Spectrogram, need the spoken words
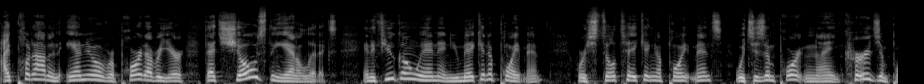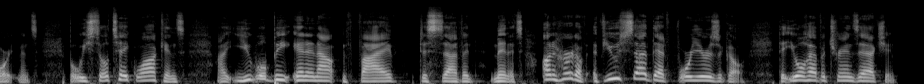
I put out an annual report every year that shows the analytics. And if you go in and you make an appointment, we're still taking appointments, which is important. I encourage appointments, but we still take walk ins. Uh, you will be in and out in five to seven minutes. Unheard of. If you said that four years ago, that you'll have a transaction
